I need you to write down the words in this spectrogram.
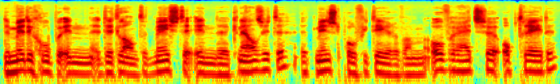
de middengroepen in dit land het meeste in de knel zitten. Het minst profiteren van overheidsoptreden.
